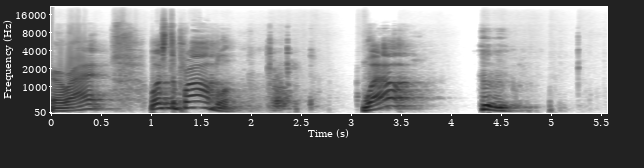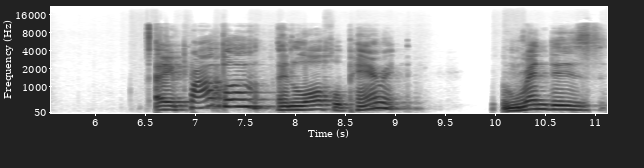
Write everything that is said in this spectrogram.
All right. What's the problem? Well, a proper and lawful parent renders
